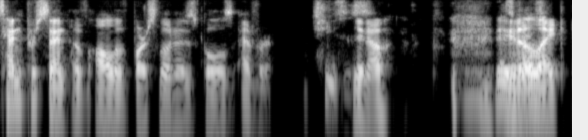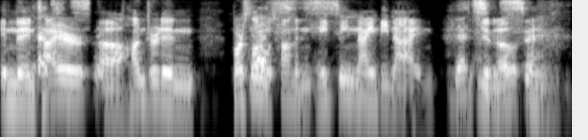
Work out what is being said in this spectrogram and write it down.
10% of all of Barcelona's goals ever. Jesus, You know, you know, like in the entire uh, hundred and Barcelona was That's founded in 1899. that's you know? insane.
